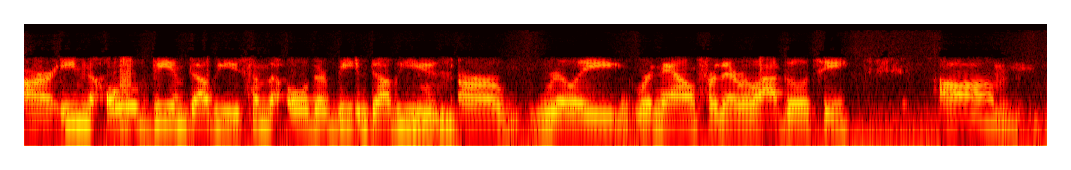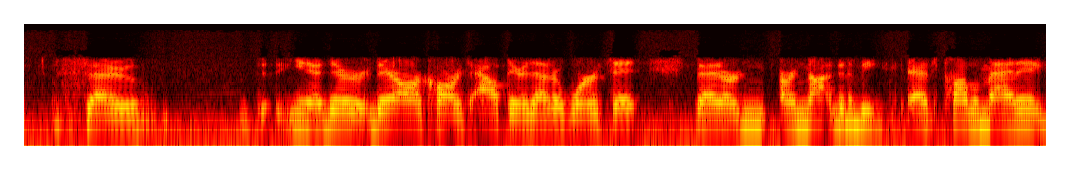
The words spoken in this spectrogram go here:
or even the old BMW. Some of the older BMWs are really renowned for their reliability. Um, so you know there there are cars out there that are worth it that are are not going to be as problematic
